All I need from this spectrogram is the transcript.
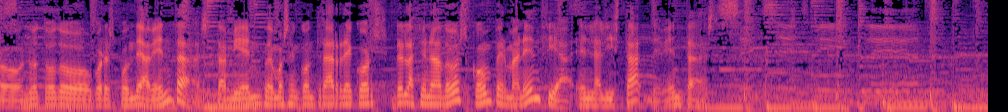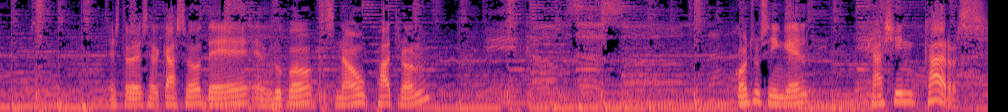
Pero no todo corresponde a ventas. También podemos encontrar récords relacionados con permanencia en la lista de ventas. Esto es el caso del grupo Snow Patrol con su single Cashing Cars,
